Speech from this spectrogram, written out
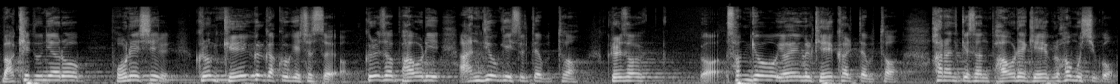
마케도니아로 보내실 그런 계획을 갖고 계셨어요. 그래서 바울이 안디옥에 있을 때부터 그래서 어, 선교 여행을 계획할 때부터 하나님께서는 바울의 계획을 허무시고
